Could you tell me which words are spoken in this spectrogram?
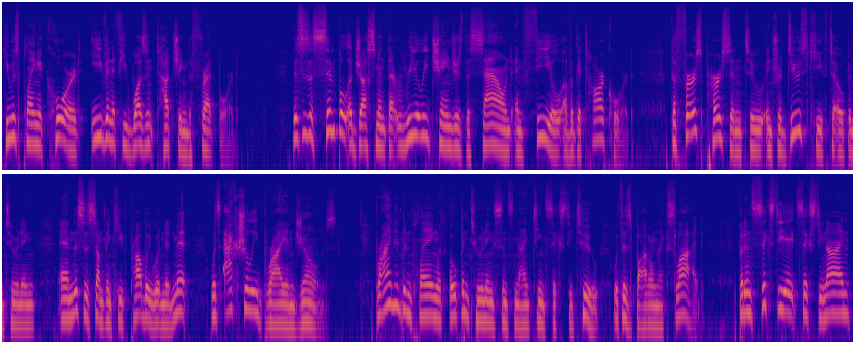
he was playing a chord even if he wasn't touching the fretboard. This is a simple adjustment that really changes the sound and feel of a guitar chord. The first person to introduce Keith to open tuning, and this is something Keith probably wouldn't admit, was actually Brian Jones. Brian had been playing with open tuning since 1962 with his bottleneck slide. But in 68 69,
